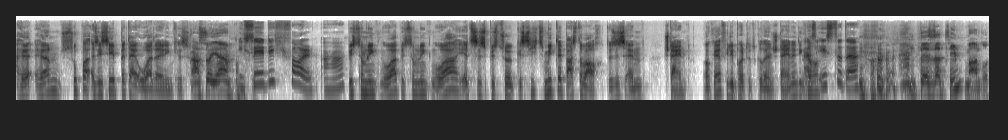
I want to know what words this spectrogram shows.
hör, hören super. Also, ich sehe bei deinem Ohr dein linkes. Ach so, ja. Ich sehe dich voll. Aha. Bis zum linken Ohr, bis zum linken Ohr. Jetzt ist bis zur Gesichtsmitte, passt aber auch. Das ist ein Stein. Okay, Philipp hat jetzt gerade einen Stein in die Was Kamera. isst du da? Das ist ein Zimtmandel.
